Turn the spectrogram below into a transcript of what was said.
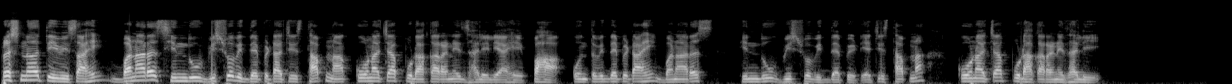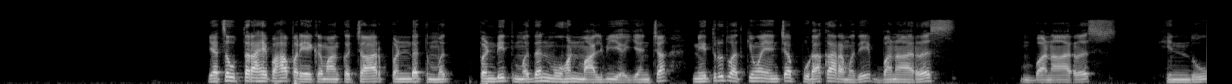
प्रश्न तेवीस आहे बनारस हिंदू विश्वविद्यापीठाची स्थापना कोणाच्या पुढाकाराने झालेली आहे? पहा कोणतं विद्यापीठ आहे? बनारस हिंदू विश्वविद्यापीठ याची स्थापना कोणाच्या पुढाकाराने झाली? याचं उत्तर आहे पहा पर्याय क्रमांक चार पंडित मद पंडित मदन मोहन मालवीय यांच्या नेतृत्वात किंवा यांच्या पुढाकारामध्ये बनारस बनारस हिंदू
